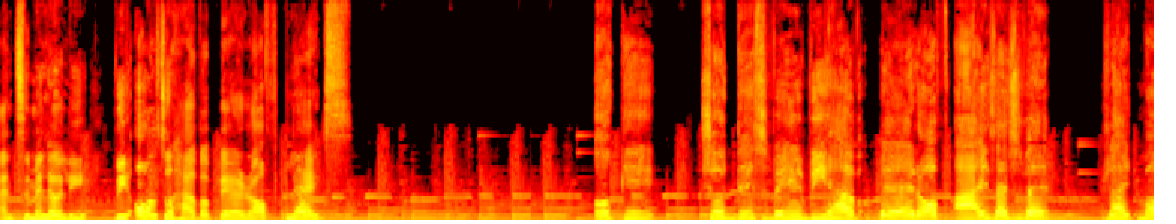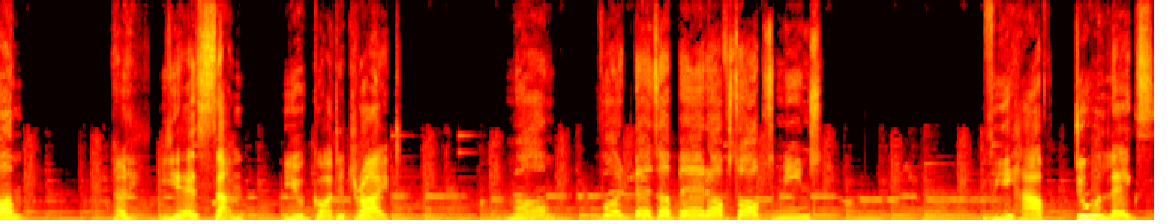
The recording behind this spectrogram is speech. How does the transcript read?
And similarly, we also have a pair of legs. Okay. So this way we have pair of eyes as well. Right, mom? yes, son, you got it right. Mom, what does a pair of socks means? We have two legs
